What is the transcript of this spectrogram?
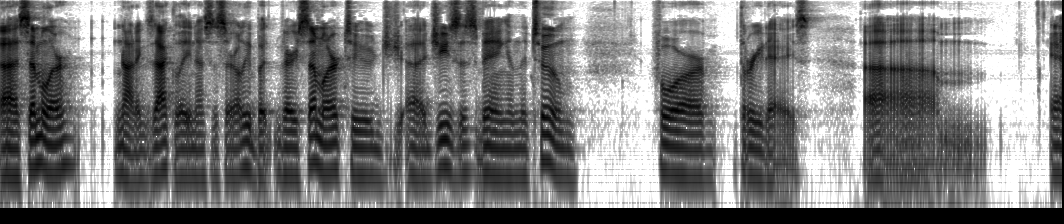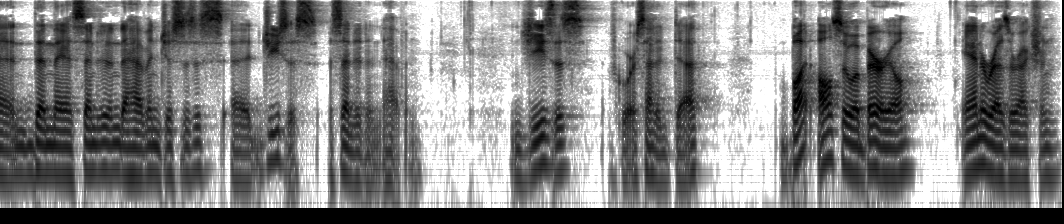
Uh, similar, not exactly necessarily, but very similar to uh, Jesus being in the tomb for three days. Um, and then they ascended into heaven just as uh, Jesus ascended into heaven. Jesus, of course, had a death, but also a burial and a resurrection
